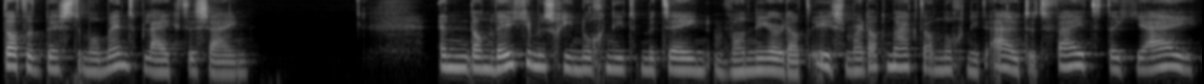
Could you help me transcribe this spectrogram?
dat het beste moment blijkt te zijn. En dan weet je misschien nog niet meteen wanneer dat is, maar dat maakt dan nog niet uit. Het feit dat jij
